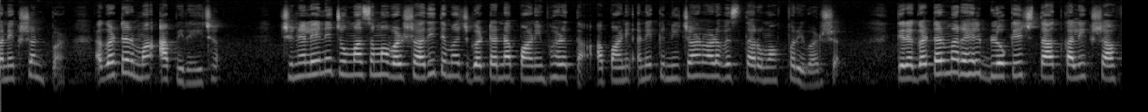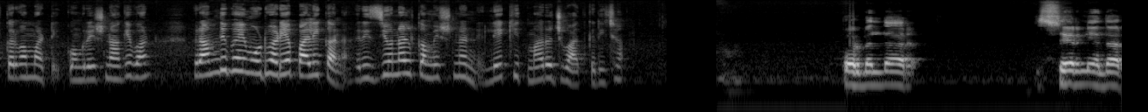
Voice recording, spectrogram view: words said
કનેક્શન પણ આ ગટરમાં આપી રહી છે. જેને લઈને ચોમાસામાં વરસાદી તેમજ ગટરના પાણી ભળતા આ પાણી અનેક નીચાણવાળા વિસ્તારોમાં ફરી વળશે. ત્યારે ગટરમાં રહેલ બ્લોકેજ તાત્કાલિક સાફ કરવા માટે કોંગ્રેસના આગેવાન રામદીભાઈ મોઢવાડિયા પાલિકાના રિજિયોનલ કમિશનરને લેખિતમાં રજૂઆત કરી છે. પોરબંદર શહેરની અંદર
